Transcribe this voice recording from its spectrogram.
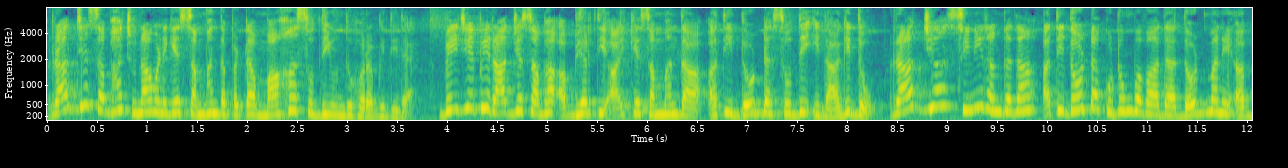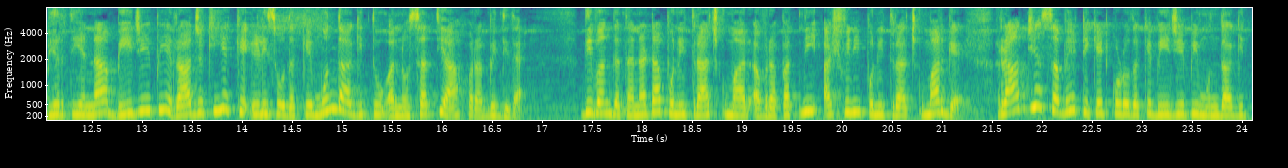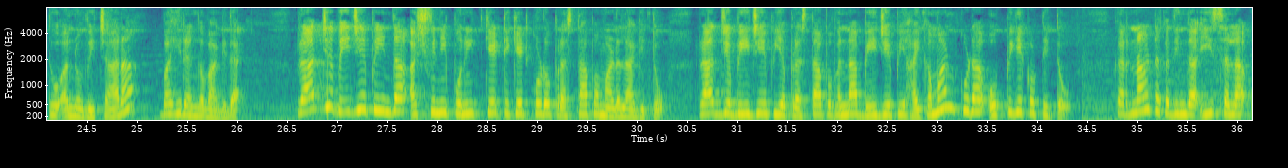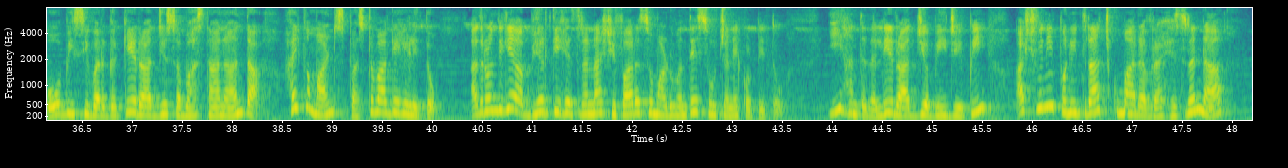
ರಾಜ್ಯಸಭಾ ಚುನಾವಣೆಗೆ ಸಂಬಂಧಪಟ್ಟ ಮಹಾ ಸುದ್ದಿಯೊಂದು ಹೊರಬಿದ್ದಿದೆ. ಬಿಜೆಪಿ ರಾಜ್ಯಸಭಾ ಅಭ್ಯರ್ಥಿ ಆಯ್ಕೆ ಸಂಬಂಧ ಅತಿ ದೊಡ್ಡ ಸುದ್ದಿ ಇದಾಗಿದ್ದು, ರಾಜ್ಯ ಸಿನಿರಂಗದ ಅತಿ ದೊಡ್ಡ ಕುಟುಂಬವಾದ ದೊಡ್ಮನೆ ಅಭ್ಯರ್ಥಿಯನ್ನ ಬಿಜೆಪಿ ರಾಜಕೀಯಕ್ಕೆ ಇಳಿಸೋದಕ್ಕೆ ಮುಂದಾಗಿತ್ತು ಅನ್ನೋ ಸತ್ಯ ಹೊರಬಿದ್ದಿದೆ. ದಿವಂಗತ ನಟ ಪುನೀತ್ ರಾಜ್ಕುಮಾರ್ ಅವರ ಪತ್ನಿ ಅಶ್ವಿನಿ ಪುನೀತ್ ರಾಜ್ಕುಮಾರ್ಗೆ ರಾಜ್ಯಸಭೆ ಟಿಕೆಟ್ ಕೊಡೋದಕ್ಕೆ ಬಿಜೆಪಿ ಮುಂದಾಗಿತ್ತು ಅನ್ನೋ ವಿಚಾರ ಬಹಿರಂಗವಾಗಿದೆ. ರಾಜ್ಯ ಬಿಜೆಪಿಯಿಂದ ಅಶ್ವಿನಿ ಪುನೀತ್ಗೆ ಟಿಕೆಟ್ ಕೊಡೋ ಪ್ರಸ್ತಾಪ ಮಾಡಲಾಗಿತ್ತು. ರಾಜ್ಯ ಬಿಜೆಪಿಯ ಪ್ರಸ್ತಾಪವನ್ನ ಬಿಜೆಪಿ ಹೈಕಮಾಂಡ್ ಕೂಡ ಒಪ್ಪಿಗೆ ಕೊಟ್ಟಿತ್ತು. ಕರ್ನಾಟಕದಿಂದ ಈ ಸಲ ಒಬಿಸಿ ವರ್ಗಕ್ಕೆ ರಾಜ್ಯಸಭಾ ಸ್ಥಾನ ಅಂತ ಹೈಕಮಾಂಡ್ ಸ್ಪಷ್ಟವಾಗಿ ಹೇಳಿತ್ತು. ಅದರೊಂದಿಗೆ ಅಭ್ಯರ್ಥಿ ಹೆಸರನ್ನ ಶಿಫಾರಸು ಮಾಡುವಂತೆ ಸೂಚನೆ ಕೊಟ್ಟಿತ್ತು. ಈ ಹಂತದಲ್ಲಿ ರಾಜ್ಯ ಬಿಜೆಪಿ ಅಶ್ವಿನಿ ಪುನೀತ್ ರಾಜ್ಕುಮಾರ್ ಅವರ ಹೆಸರನ್ನ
